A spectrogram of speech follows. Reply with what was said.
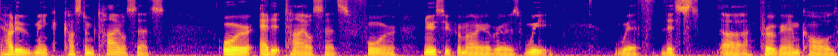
how to make custom tile sets or edit tile sets for New Super Mario Bros. Wii with this uh, program called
